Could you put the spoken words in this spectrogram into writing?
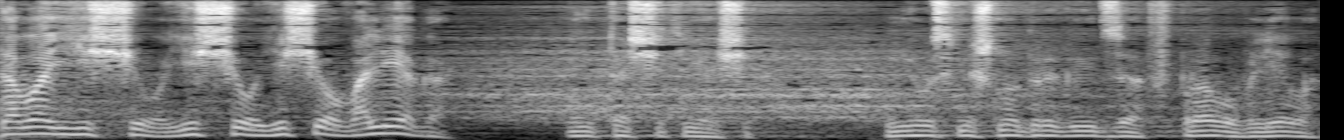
«Давай еще, еще, еще, Валега!» Он тащит ящик. У него смешно дрыгает зад, вправо, влево.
